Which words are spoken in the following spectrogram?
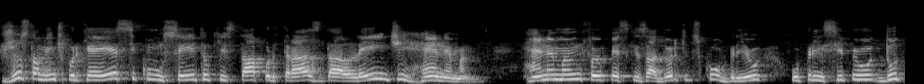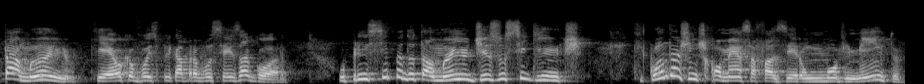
Justamente porque é esse conceito que está por trás da lei de Hahnemann. Hahnemann foi o pesquisador que descobriu o princípio do tamanho, que é o que eu vou explicar para vocês agora. O princípio do tamanho diz o seguinte: que quando a gente começa a fazer um movimento,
